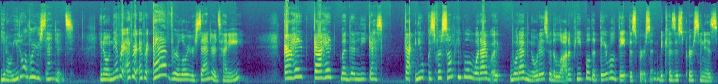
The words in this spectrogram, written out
you know, you don't lower your standards. You know, never ever ever ever lower your standards, honey. Kahit kahit madali you know because for some people what i've uh, what i've noticed with a lot of people that they will date this person because this person is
